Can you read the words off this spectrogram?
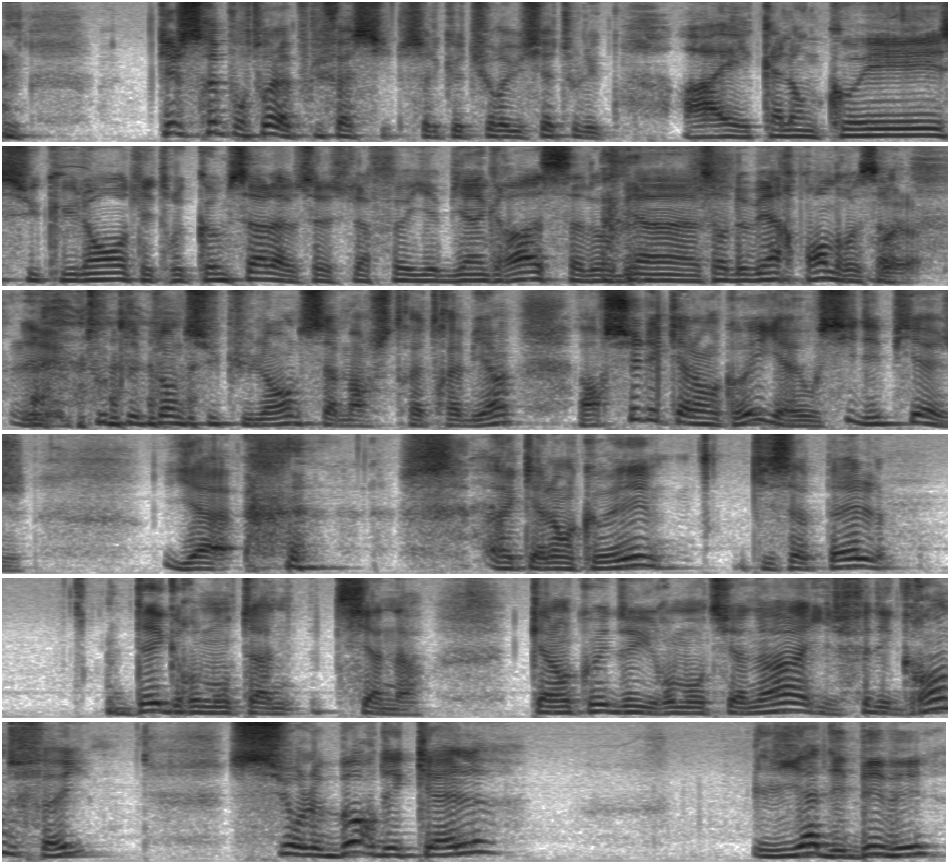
Quelle serait pour toi la plus facile, celle que tu réussis à tous les coups? Ah, et calanchoé, succulente, les trucs comme ça, là, la feuille est bien grasse, ça doit bien, ça doit bien reprendre ça. Voilà. toutes les plantes succulentes, ça marche très très bien. Alors chez les calanchoés, il y a aussi des pièges il y a un calanchoé qui s'appelle Degremontiana. Calanchoé Degremontiana, il fait des grandes feuilles sur le bord desquelles il y a des bébés.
